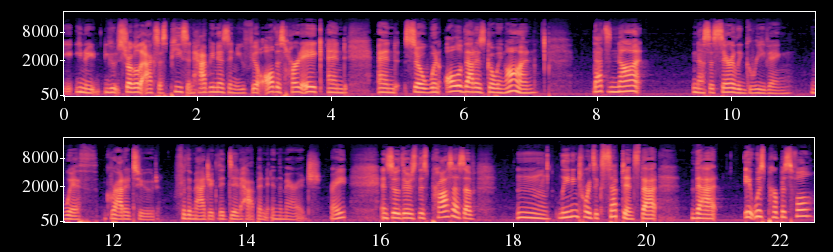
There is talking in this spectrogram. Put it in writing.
you know you struggle to access peace and happiness and you feel all this heartache and and so when all of that is going on that's not necessarily grieving with gratitude for the magic that did happen in the marriage, right? And so there's this process of mm, leaning towards acceptance that that it was purposeful,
